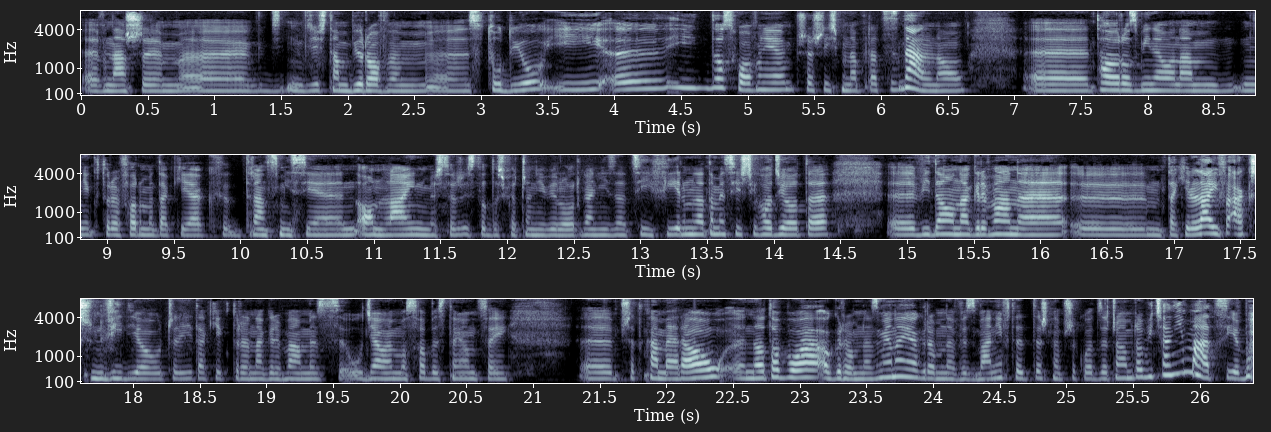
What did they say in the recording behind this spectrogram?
w naszym gdzieś tam biurowym studiu i, i dosłownie przeszliśmy na pracę zdalną. To rozwinęło nam niektóre formy takie jak transmisje online. Myślę, że jest to doświadczenie wielu organizacji i firm. Natomiast jeśli chodzi o te e, wideo nagrywane, takie live action video, czyli takie, które nagrywamy z udziałem osoby stojącej e, przed kamerą, no to była ogromna zmiana i ogromne wyzwanie. Wtedy też na przykład zaczęłam robić animacje, bo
